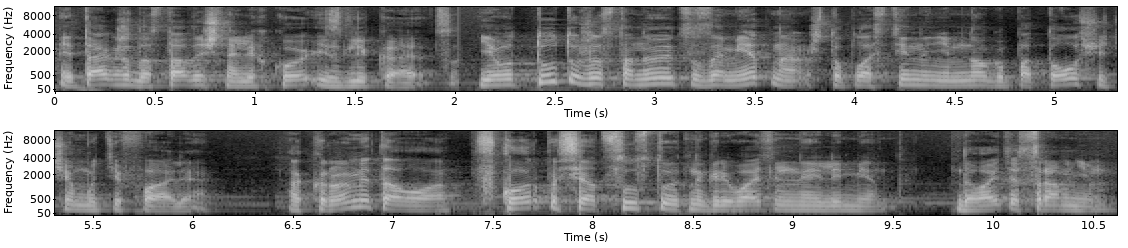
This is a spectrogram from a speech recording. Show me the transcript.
и также достаточно легко извлекаются. И вот тут уже становится заметно, что пластины немного потолще, чем у Тефали. А кроме того, в корпусе отсутствует нагревательный элемент. Давайте сравним.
